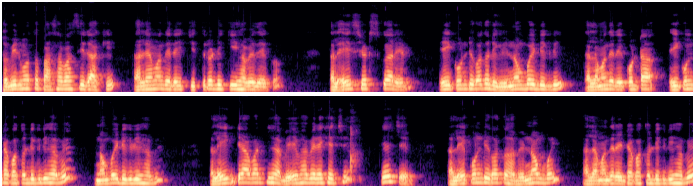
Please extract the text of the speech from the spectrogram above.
ছবির মতো পাশাপাশি রাখি, তাহলে আমাদের এই চিত্রটি কি হবে দেখো? তাহলে এই সেট স্কোয়ারের এই কোণটি কত ডিগ্রি? নব্বই ডিগ্রি। তাহলে আমাদের এই কোণটা এই কোণটা কত ডিগ্রি হবে? নব্বই ডিগ্রি হবে। তাহলে এইটা আবার কি হবে? এভাবে রেখেছে। ঠিক আছে? তাহলে এই কোণটি কত হবে? নব্বই। তাহলে আমাদের এটা কত ডিগ্রি হবে?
